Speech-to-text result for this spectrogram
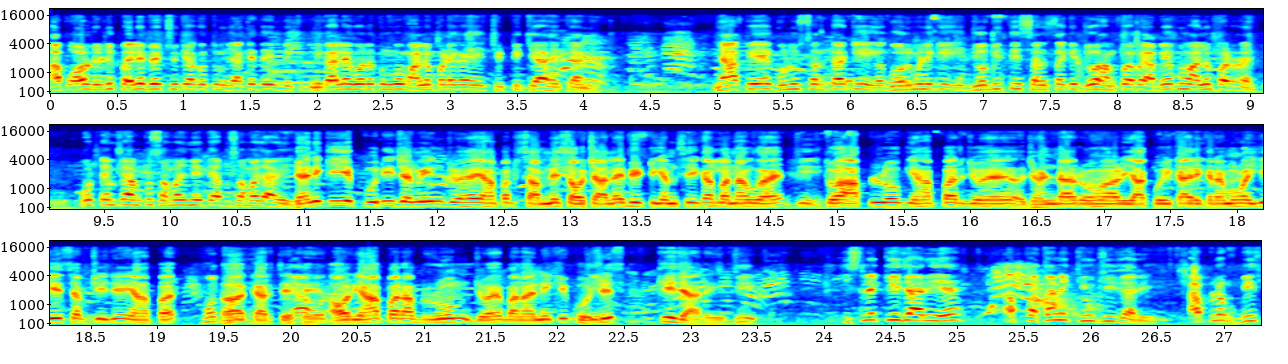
आप ऑलरेडी पहले बेच चुके हो अगर तुम जाके देख- बोले तुमको मालूम पड़ेगा ये चिट्ठी क्या है क्या नहीं। यहाँ पे गुरु संस्था की गवर्नमेंट की जो भी थी संस्था की जो हमको अभी अभी मालूम पड़ रहा है वो टाइम पे हमको समझ नहीं थी अब समझ आ गई। यानी कि ये पूरी ज़मीन जो है यहाँ पर सामने शौचालय भी टीएमसी का बना हुआ है। तो आप लोग यहाँ पर जो है झंडारोहण या कोई कार्यक्रम हुआ ये सब चीज़ें यहाँ पर करते थे। और यहाँ पर अब रूम जो है बनाने की कोशिश की जा रही है इसलिए की जा रही है अब पता नहीं क्यों की जा रही। है आप लोग बीस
